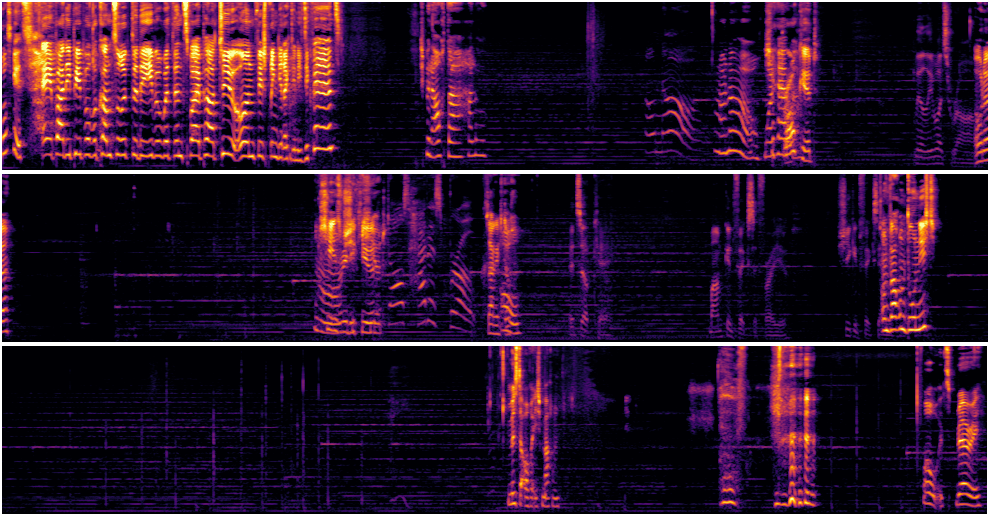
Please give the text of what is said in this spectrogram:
los geht's. Hey Party People, willkommen zurück zu The Evil Within 2 Part 2 und wir springen direkt in die Sequenz. Ich bin auch da. Hallo. Oh no. Oh no. What She happened? broke it. Lily, what's wrong? Oder? Oh, She's really she's cute. Broke. Sag ich doch. Oh. It's okay. Mom can fix it for you. She can fix it. Und warum du nicht? Müsste auch ich machen. Oh, Wow, it's blurry.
